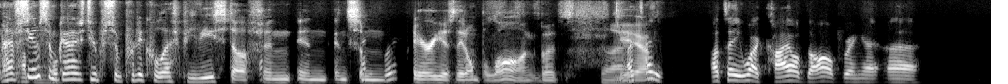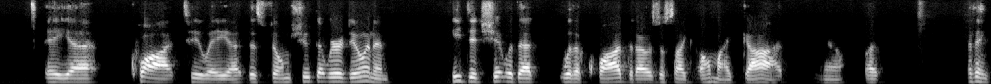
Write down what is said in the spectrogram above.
I've seen some guys do some pretty cool FPV stuff in in in some areas they don't belong, but So, uh, I'll Yeah. tell you, I'll tell you what. Kyle Dahl bring a uh, a uh, quad to a uh, this film shoot that we were doing, and he did shit with that with a quad that I was just like, oh my god, you know. But I think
